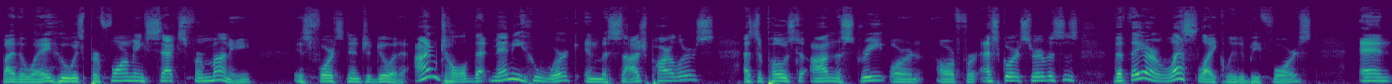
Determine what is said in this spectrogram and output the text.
by the way, who is performing sex for money is forced into doing it. I'm told that many who work in massage parlors, as opposed to on the street or in, or for escort services, that they are less likely to be forced and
